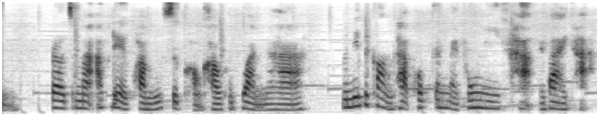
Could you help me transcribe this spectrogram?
911 เราจะมาอัปเดตความรู้สึกของเขาทุกวันนะคะ วันนี้ไปก่อนค่ะ พบกันใหม่พรุ่งนี้ค่ะ บ๊ายบายค่ะ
